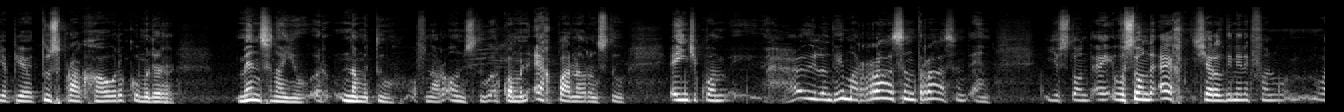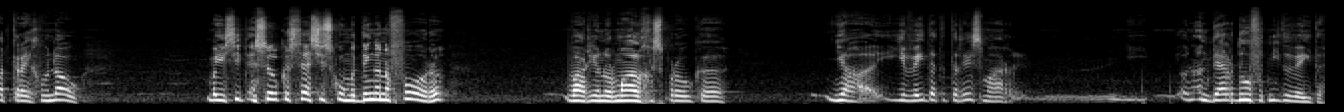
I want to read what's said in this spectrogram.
hebt, je, toespraak gehouden, komen er mensen naar, jou, naar me toe of naar ons toe. Er kwam een echtpaar naar ons toe. Eentje kwam huilend, helemaal razend, razend. En je stond, we stonden echt, Geraldine en ik, van wat krijgen we nou? Maar je ziet in zulke sessies komen dingen naar voren waar je normaal gesproken, ja, je weet dat het er is, maar een derde hoeft het niet te weten.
